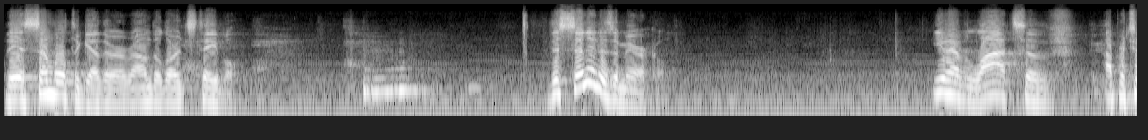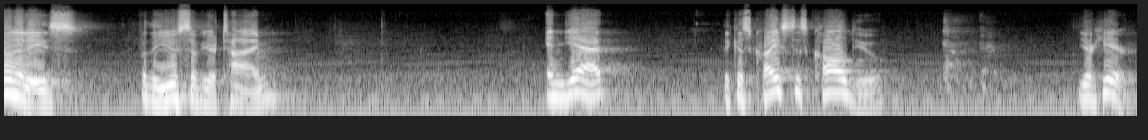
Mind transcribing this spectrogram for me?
they assemble together around the Lord's table. This Synod is a miracle. You have lots of opportunities for the use of your time. And yet, because Christ has called you, you're here.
